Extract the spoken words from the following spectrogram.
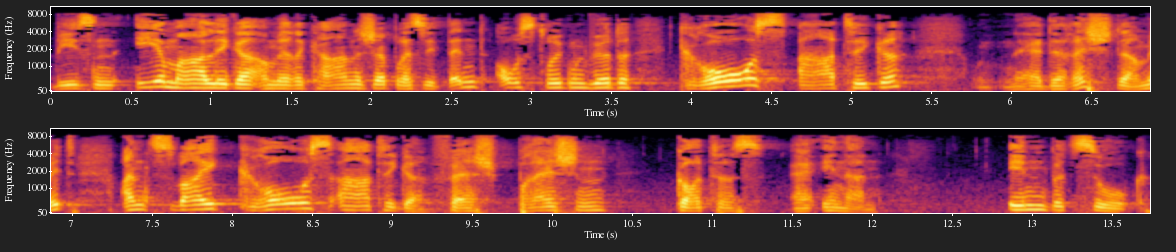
wie es ein ehemaliger amerikanischer Präsident ausdrücken würde, großartige, und er hätte recht damit, an zwei großartige Versprechen Gottes erinnern in Bezug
